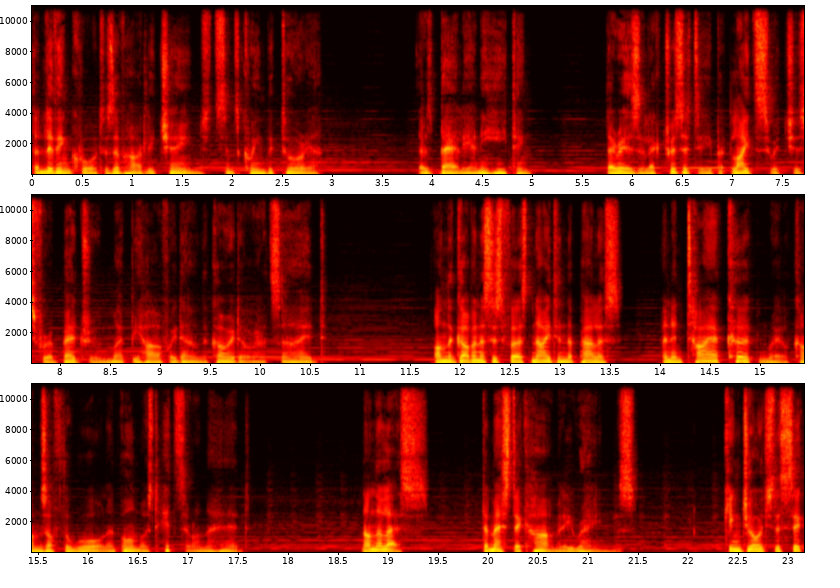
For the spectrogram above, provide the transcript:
the living quarters have hardly changed since Queen Victoria. There's barely any heating. There is electricity, but light switches for a bedroom might be halfway down the corridor outside. On the governess's first night in the palace, an entire curtain rail comes off the wall and almost hits her on the head. Nonetheless, domestic harmony reigns. King George VI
